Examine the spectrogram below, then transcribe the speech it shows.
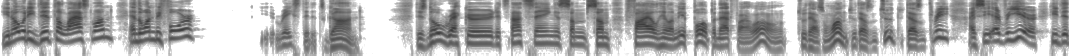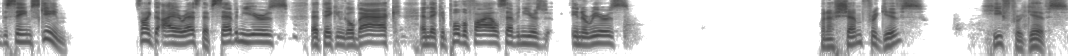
You know what he did to the last one and the one before? He erased it. It's gone. There's no record. It's not saying is some some file here. Let me pull open that file. Oh, 2001, 2002, 2003. I see every year he did the same scheme. It's not like the IRS. They have seven years that they can go back and they can pull the file seven years in arrears. When Hashem forgives, He forgives.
